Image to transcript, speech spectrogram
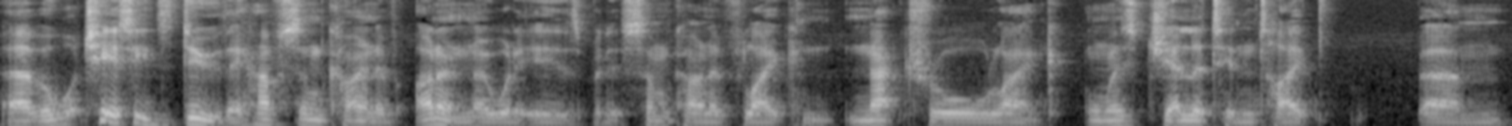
Uh, but what chia seeds do, they have some kind of I don't know what it is, but it's some kind of like natural, like almost gelatin type um,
